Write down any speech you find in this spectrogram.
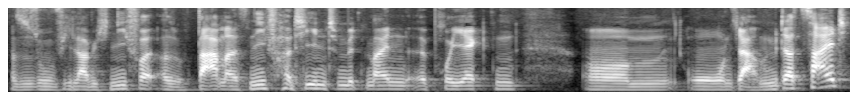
Also so viel habe ich nie, also damals nie verdient mit meinen äh, Projekten. Ähm, und ja, mit der Zeit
